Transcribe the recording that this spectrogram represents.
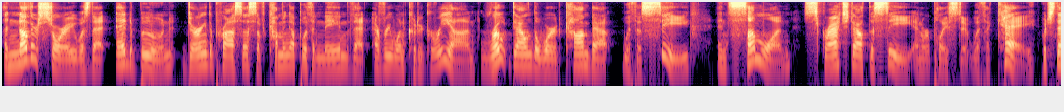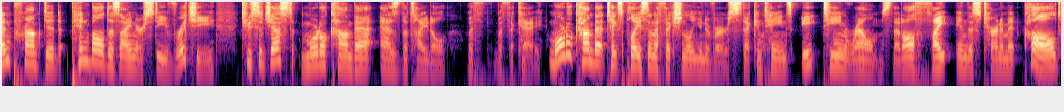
Another story was that Ed Boon, during the process of coming up with a name that everyone could agree on, wrote down the word combat with a C and someone scratched out the C and replaced it with a K, which then prompted pinball designer Steve Ritchie to suggest Mortal Kombat as the title with, with the K. Mortal Kombat takes place in a fictional universe that contains 18 realms that all fight in this tournament called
